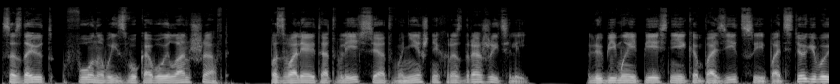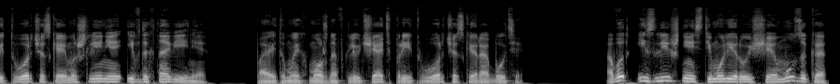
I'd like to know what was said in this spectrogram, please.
создают фоновый звуковой ландшафт, позволяет отвлечься от внешних раздражителей. Любимые песни и композиции подстегивают творческое мышление и вдохновение, поэтому их можно включать при творческой работе. А вот излишняя стимулирующая музыка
